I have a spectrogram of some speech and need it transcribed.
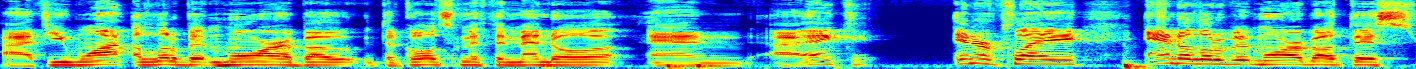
Uh, if you want a little bit more about the Goldsmith and Mendel and uh, interplay and a little bit more about this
